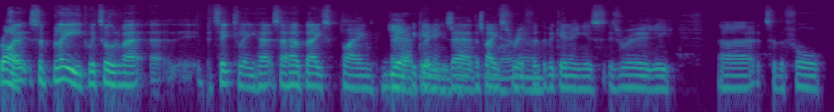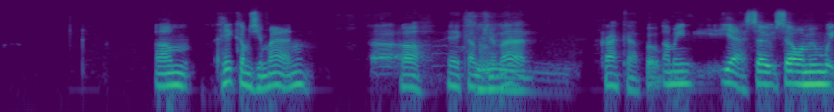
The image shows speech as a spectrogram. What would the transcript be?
Right. So, so bleed. We're talking about uh, particularly her. So her bass playing at Yeah, the beginning Bleed is what there. The bass about, riff yeah. at the beginning is is really uh, to the fore. um, here comes your man. Uh, Oh, here comes your man, cracker. But I mean, yeah. So, so I mean, we,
